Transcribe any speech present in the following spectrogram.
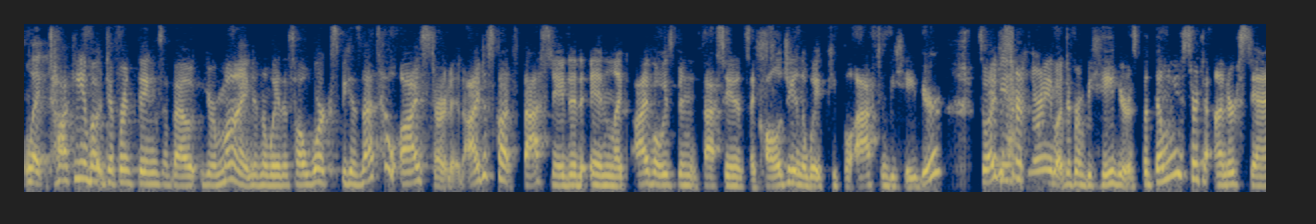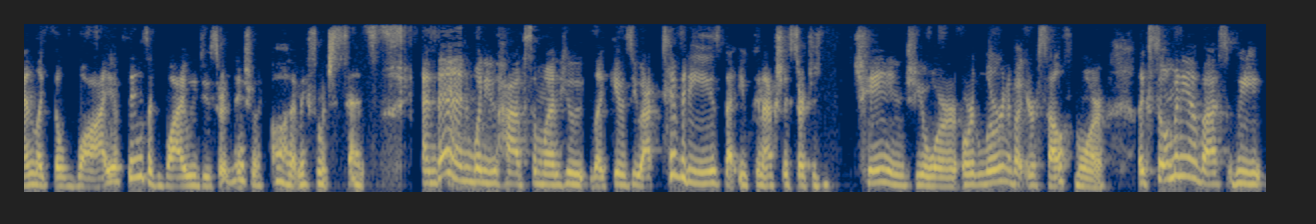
like talking about different things about your mind and the way this all works because that's how I started. I just got fascinated in like I've always been fascinated in psychology and the way people act and behavior. So I just yeah. started learning about different behaviors. But then when you start to understand like the why of things, like why we do certain things, you're like, oh, that makes so much sense. And then when you have someone who like gives you activities that you can actually start to change your or learn about yourself more. Like so many of us we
